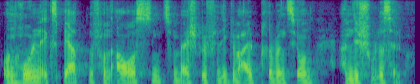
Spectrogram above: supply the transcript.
und holen Experten von außen, zum Beispiel für die Gewaltprävention, an die Schule selber.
